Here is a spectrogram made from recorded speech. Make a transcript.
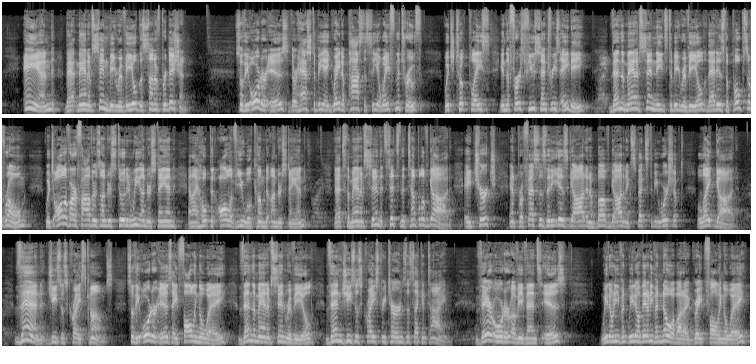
and that man of sin be revealed, the son of perdition. So the order is there has to be a great apostasy away from the truth, which took place in the first few centuries AD. Right. Then the man of sin needs to be revealed, that is the popes of Rome, which all of our fathers understood and we understand, and I hope that all of you will come to understand. That's the man of sin that sits in the temple of God, a church and professes that he is God and above God and expects to be worshiped like God. Then Jesus Christ comes. So the order is a falling away, then the man of sin revealed, then Jesus Christ returns the second time. Their order of events is we don't even we don't they don't even know about a great falling away.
